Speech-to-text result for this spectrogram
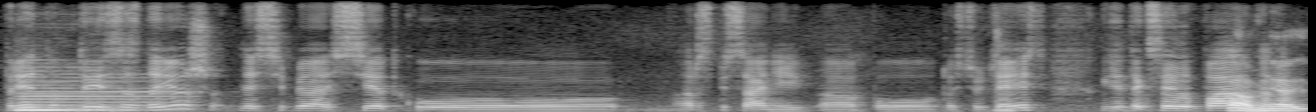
при этом ты создаешь для себя сетку расписаний а, по, то есть у тебя есть где-то Excel файл. Да, у меня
